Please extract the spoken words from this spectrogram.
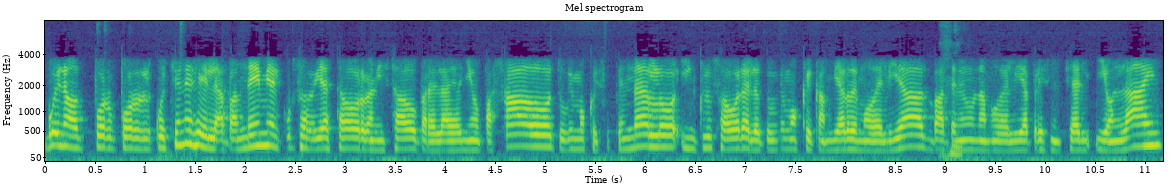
Bueno, por, por cuestiones de la pandemia, el curso había estado organizado para el año pasado, tuvimos que suspenderlo, incluso ahora lo tuvimos que cambiar de modalidad, va a tener una modalidad presencial y online.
